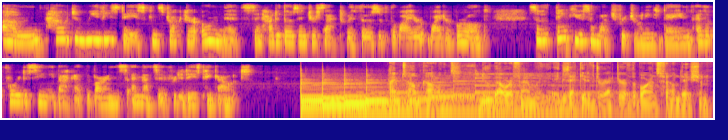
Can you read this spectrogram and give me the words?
um, how do we these days construct our own myths and how do those intersect with those of the wider wider world? So thank you so much for joining today and I look forward to seeing you back at the Barnes and that's it for today's Takeout. I'm Thom Collins, Neubauer Family Executive Director of the Barnes Foundation.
